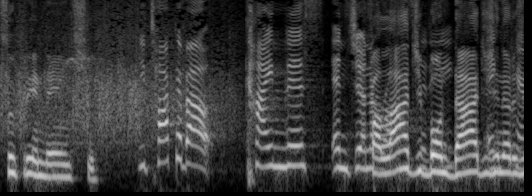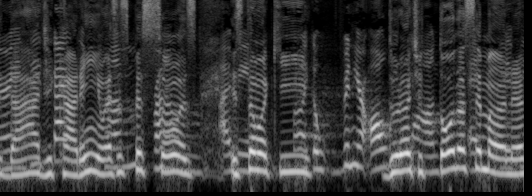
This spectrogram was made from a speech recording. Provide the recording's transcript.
Surpreendente. Falar de bondade, generosidade, carinho, essas pessoas estão aqui durante toda a semana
